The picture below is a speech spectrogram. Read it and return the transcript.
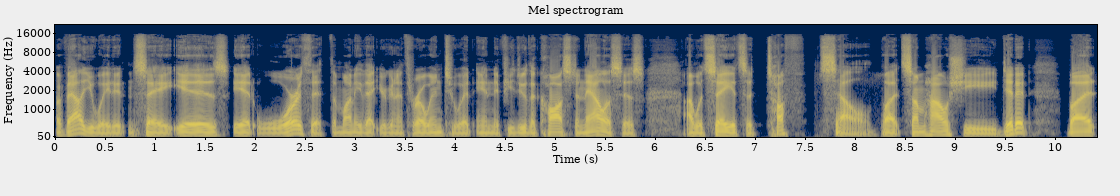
evaluate it and say, is it worth it, the money that you're going to throw into it? And if you do the cost analysis, I would say it's a tough sell, but somehow she did it. But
